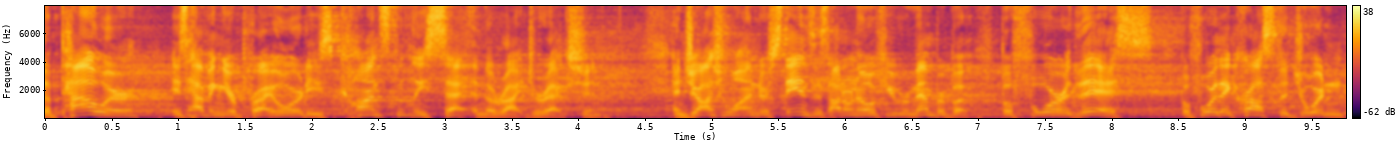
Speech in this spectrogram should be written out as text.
The power is having your priorities constantly set in the right direction. And Joshua understands this. I don't know if you remember, but before this, before they crossed the Jordan,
